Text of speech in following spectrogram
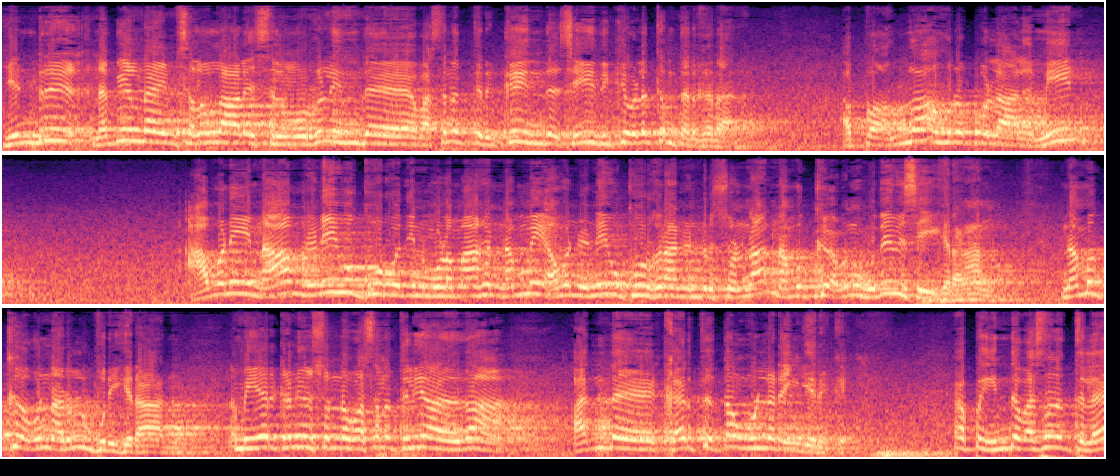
என்று நபீல் நாயம் சல்லா அலிஸ்லாம் அவர்கள் இந்த வசனத்திற்கு இந்த செய்திக்கு விளக்கம் தருகிறார். அப்போ அல்லாஹ் ஆலமீன் அவனை நாம் நினைவு கூறுவதன் மூலமாக நம்மை அவன் நினைவு கூறுகிறான் என்று சொன்னால் நமக்கு அவன் உதவி செய்கிறான். நமக்கு அவன் அருள் புரிகிறான். நம்ம ஏற்கனவே சொன்ன வசனத்திலையும் அதுதான் அந்த கருத்து தான் உள்ளடங்கி இருக்கு அப்போ இந்த வசனத்தில்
